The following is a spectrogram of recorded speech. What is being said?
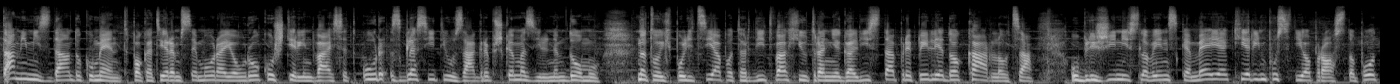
Tam jim izda dokument, po katerem se morajo v roku 24 ur zglasiti v zagrebškem azilnem azilnem domu. Na to jih policija po trditvah jutranjega lista prepelje do Karlovca, v bližini slovenske meje, kjer jim pustijo prosto pot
